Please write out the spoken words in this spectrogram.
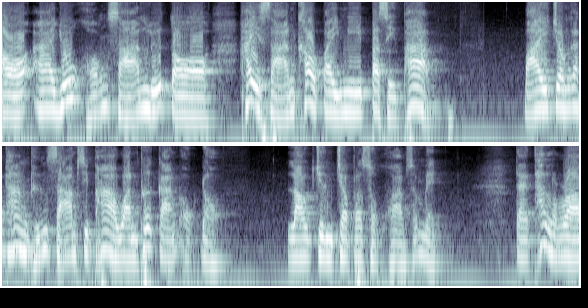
ต่ออายุของสารหรือต่อให้สารเข้าไปมีประสิทธิภาพ ไปจนกระทั่งถึง 35 วันเพื่อการออกดอก เราจึงจะประสบความสำเร็จ แต่ถ้าเรา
